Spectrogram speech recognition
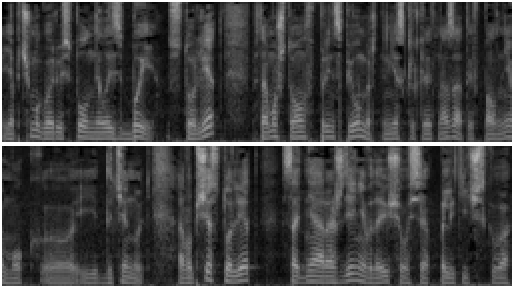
я почему говорю исполнилось бы сто лет, потому что он, в принципе, умер несколько лет назад и вполне мог э, и дотянуть. А вообще сто лет со дня рождения выдающегося политического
